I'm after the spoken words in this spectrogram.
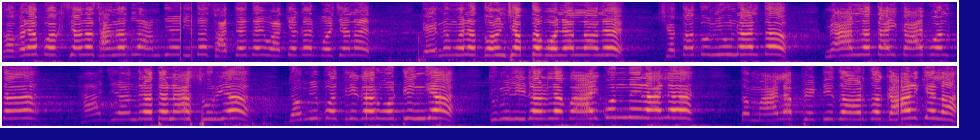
सगळ्या पक्षाला सांगितलं आमच्या इथं सात्यताई वाक्यकर बसेल आहेत. त्यानं मला दोन शब्द बोलायला लावले. शेतातून येऊन राहिलं मी आणलं ताई काय बोलता? हा जेंद्र तर ना सूर्य. डमी पत्रिकावर वोटिंग घ्या. तुम्ही लिडरला ऐकून नाही राहिले? तर मला पेटीचा अर्ज गाळ केला.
